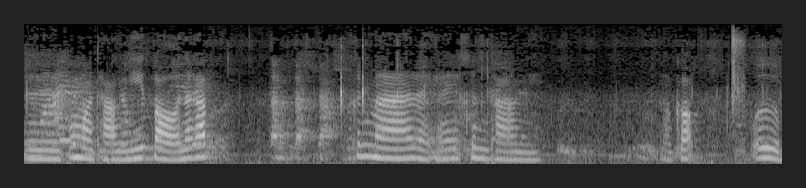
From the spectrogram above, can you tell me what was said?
เออก็มาทางนี้ต่อนะครับ ขึ้นมาเลยให้ขึ้นทางนี้ แล้วก็ปืบ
